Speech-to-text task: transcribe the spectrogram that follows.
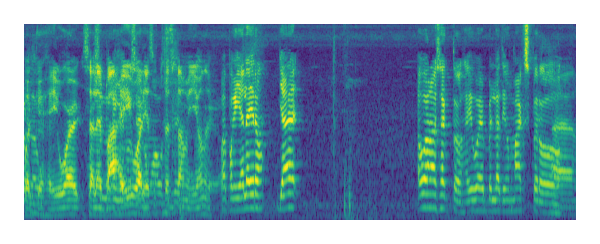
porque. Hayward, se les va Hayward y esos va a 30 suceder. millones. Pues porque ya le dieron. Ya. Ah, bueno, exacto. Hayward, verdad, tiene un max, pero Ah.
